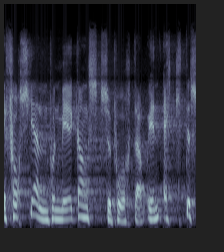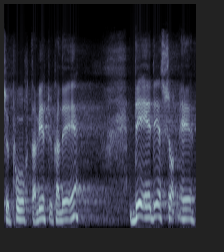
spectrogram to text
er forskjellen på en medgangssupporter og en ekte supporter, vet du hva det er? Det er det som er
